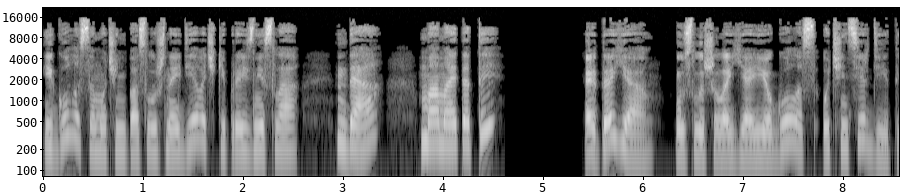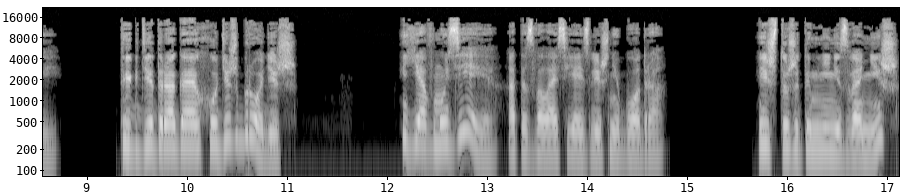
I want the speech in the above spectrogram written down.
и голосом очень послушной девочки произнесла «Да? Мама, это ты?» «Это я», — услышала я ее голос, очень сердитый. «Ты где, дорогая, ходишь-бродишь?» «Я в музее», — отозвалась я излишне бодро. «И что же ты мне не звонишь?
